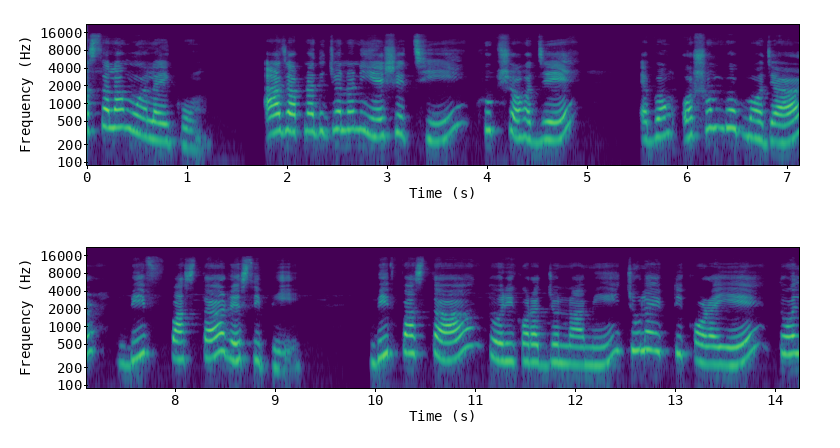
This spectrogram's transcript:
আসসালামু আলাইকুম। আজ আপনাদের জন্য নিয়ে এসেছি খুব সহজে এবং অসম্ভব মজার beef pasta recipe beef pasta তৈরি করার জন্য আমি চুলা একটি কড়াইয়ে তৈল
